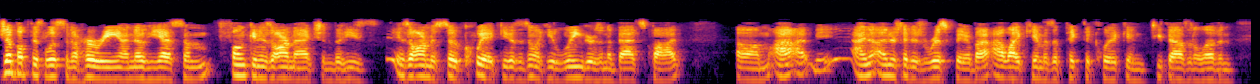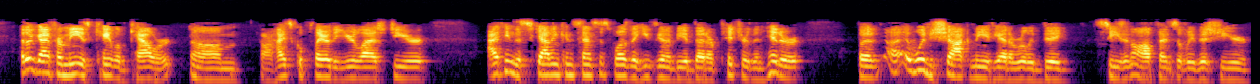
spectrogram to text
jump up this list in a hurry. I know he has some funk in his arm action, but he's his arm is so quick. He doesn't seem like he lingers in a bad spot. Um, I, I I understand there's risk there, but I like him as a pick to click in 2011. Other guy for me is Caleb Cowart, um, our high school player of the year last year. I think the scouting consensus was that he's going to be a better pitcher than hitter, but it wouldn't shock me if he had a really big season offensively this year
